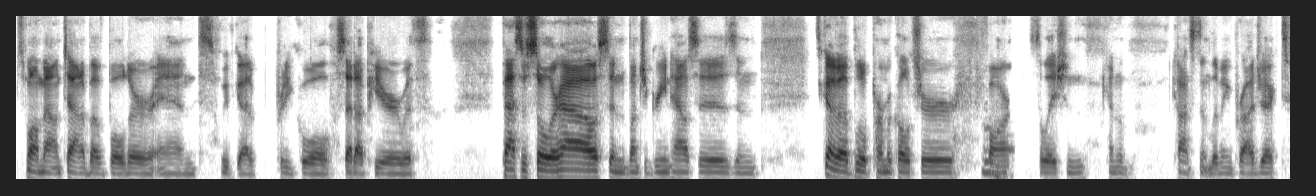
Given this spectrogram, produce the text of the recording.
small mountain town above Boulder, and we've got a pretty cool setup here with passive solar house and a bunch of greenhouses, and it's kind of a little permaculture hmm. farm mm. installation, kind of constant living project.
